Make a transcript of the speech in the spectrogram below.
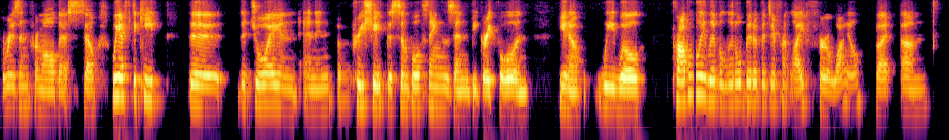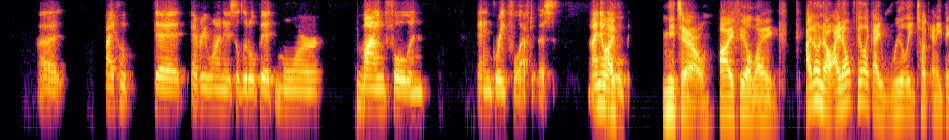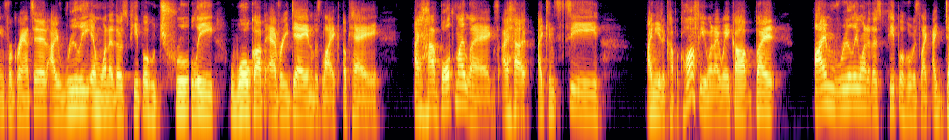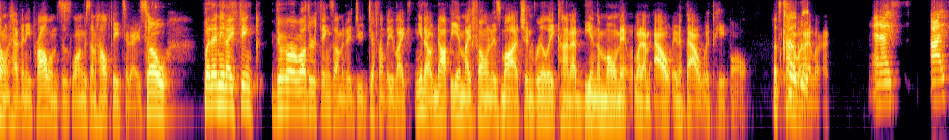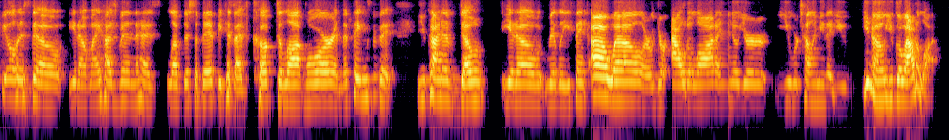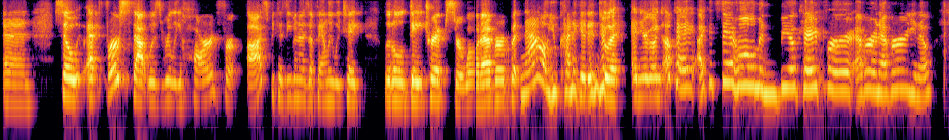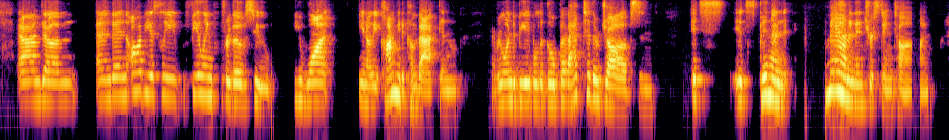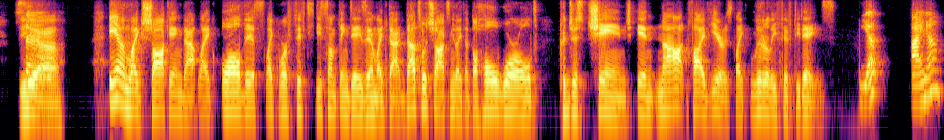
arisen from all this. So we have to keep the the joy and and appreciate the simple things and be grateful and you know, we will probably live a little bit of a different life for a while, but um, uh, I hope that everyone is a little bit more mindful and and grateful after this. I know I, I will be. Me too. I feel like I don't know. I don't feel like I really took anything for granted. I really am one of those people who truly woke up every day and was like, okay, I have both my legs. I have I can see I need a cup of coffee when I wake up. But I'm really one of those people who was like, I don't have any problems as long as I'm healthy today. So, but I mean, I think there are other things I'm going to do differently, like, you know, not be in my phone as much and really kind of be in the moment when I'm out and about with people. That's kind totally. of what I learned. And I, I feel as though, you know, my husband has loved this a bit because I've cooked a lot more and the things that you kind of don't you know really think oh well or you're out a lot. I know you're you were telling me that you you know you go out a lot. And so at first that was really hard for us because even as a family we take little day trips or whatever but now you kind of get into it and you're going okay i could stay at home and be okay forever and ever you know? And um and then obviously feeling for those who you want you know the economy to come back and everyone to be able to go back to their jobs and it's it's been an man, an interesting time. So, yeah. And like shocking that like all this, like we're 50 something days in, like that. That's what shocks me, like that the whole world could just change in not five years, like literally 50 days. Yep. I know.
